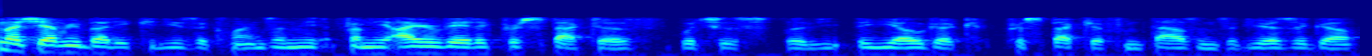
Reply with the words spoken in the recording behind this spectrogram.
much everybody could use a cleanse. And from the Ayurvedic perspective, which is the, the yogic perspective from thousands of years ago,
